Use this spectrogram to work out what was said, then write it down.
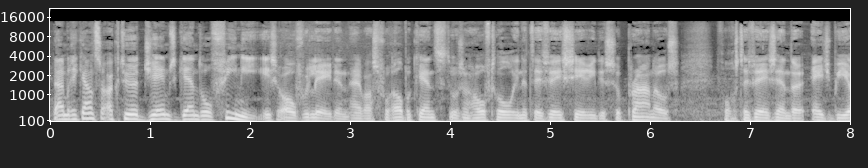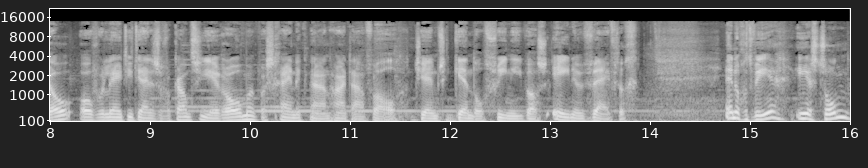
De Amerikaanse acteur James Gandolfini is overleden. Hij was vooral bekend door zijn hoofdrol in de tv-serie The Sopranos. Volgens tv-zender HBO overleed hij tijdens een vakantie in Rome... waarschijnlijk na een hartaanval. James Gandolfini was 51. En nog het weer. Eerst zon,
